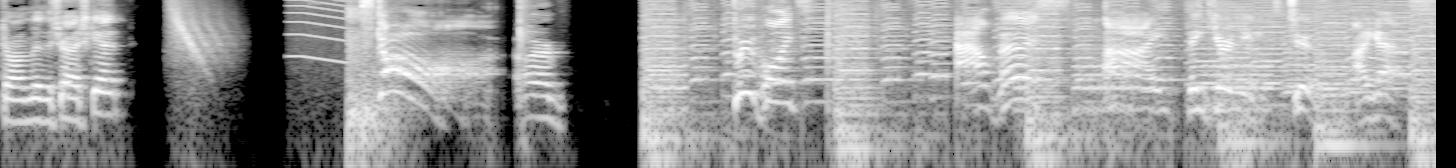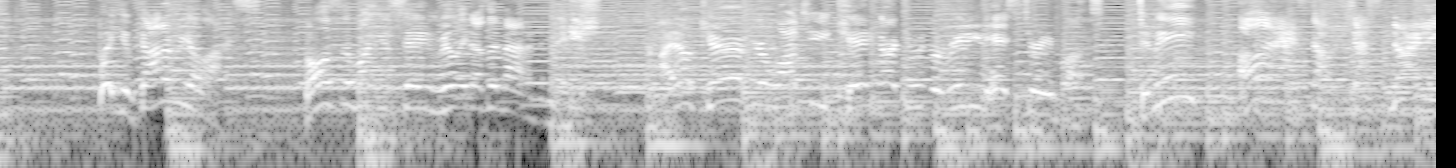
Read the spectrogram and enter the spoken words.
Throw him in the trash can. Score! Or three points. Alphys, I think you're neat, too, I guess. But you've got to realize, most of what you're saying really doesn't matter to me. I don't care if you're watching kid cartoons or reading history books. To me, all of that stuff's just nerdy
